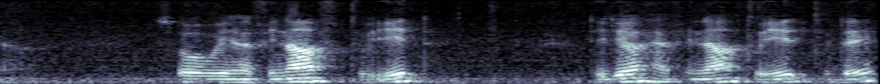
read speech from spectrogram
Yeah. So we have enough to eat. Did you have enough to eat today?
